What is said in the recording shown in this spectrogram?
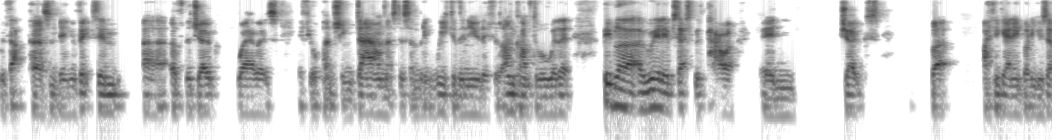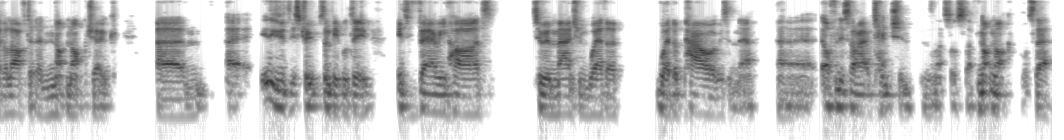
with that person being a victim uh, of the joke Whereas if you're punching down, that's to somebody weaker than you, they feel uncomfortable with it. People are, are really obsessed with power in jokes. But I think anybody who's ever laughed at a not knock joke, um, uh, it's true, some people do. It's very hard to imagine whether whether power is in there uh, often it's our attention and all that sort of stuff. Not knock, what's that?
